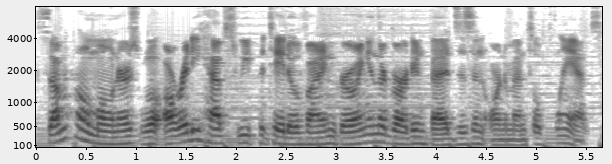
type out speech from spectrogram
Some homeowners will already have sweet potato vine growing in their garden beds as an ornamental plant.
